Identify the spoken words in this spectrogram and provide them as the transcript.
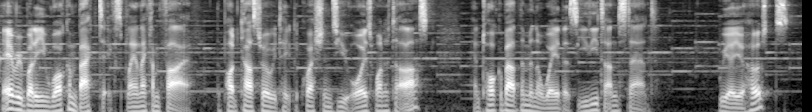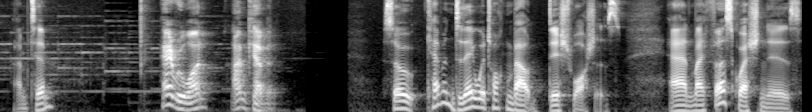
Hey, everybody, welcome back to Explain Like I'm Five, the podcast where we take the questions you always wanted to ask and talk about them in a way that's easy to understand. We are your hosts. I'm Tim. Hey everyone, I'm Kevin. So, Kevin, today we're talking about dishwashers. And my first question is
